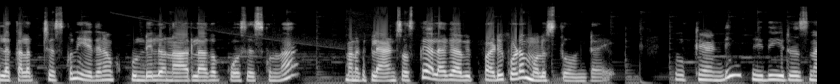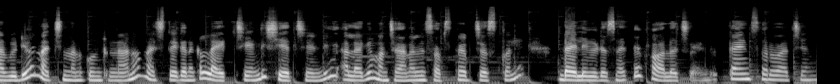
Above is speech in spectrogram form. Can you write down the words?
ఇలా కలెక్ట్ చేసుకుని ఏదైనా ఒక కుండీలో నారులాగా పోసేసుకున్నా మనకి ప్లాంట్స్ వస్తే అలాగే అవి పడి కూడా మొలుస్తూ ఉంటాయి. ఓకే అండి. ఇది ఈ రోజు నా వీడియో. నచ్చింది అనుకుంటున్నాను. నచ్చితే కనుక లైక్ చేయండి షేర్ చేయండి. అలాగే మన ఛానల్ని సబ్స్క్రైబ్ చేసుకొని డైలీ వీడియోస్ని అయితే ఫాలో చేయండి. థ్యాంక్స్ ఫర్ వాచింగ్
